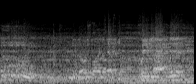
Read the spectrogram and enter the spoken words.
No slide tested. Big back lift.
